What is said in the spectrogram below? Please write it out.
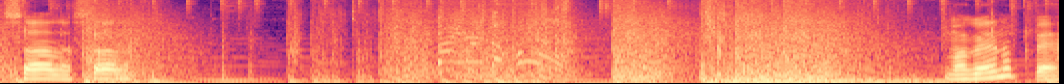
Sala, sala. Uma ganha no pé.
